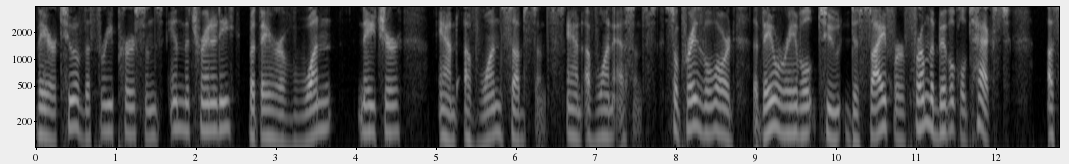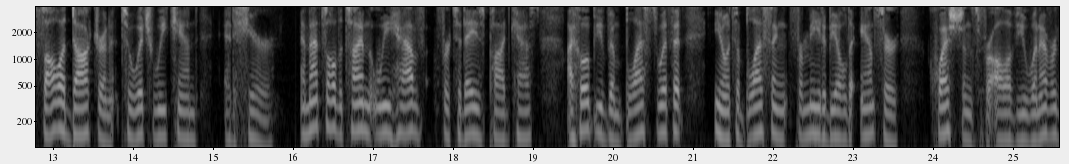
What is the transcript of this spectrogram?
They are two of the three persons in the Trinity, but they are of one nature and of one substance and of one essence. So praise the Lord that they were able to decipher from the biblical text a solid doctrine to which we can adhere. And that's all the time that we have for today's podcast. I hope you've been blessed with it. You know, it's a blessing for me to be able to answer questions for all of you whenever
